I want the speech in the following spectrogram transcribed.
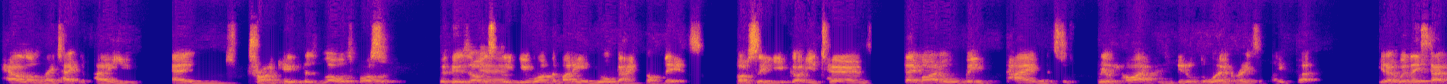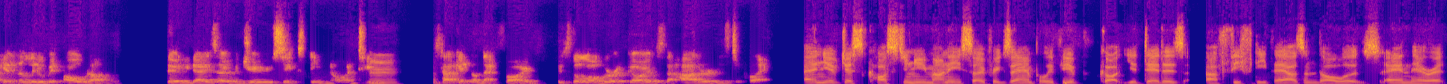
how long they take to pay you, and try and keep it as low as possible because obviously yeah. you want the money in your bank, not theirs. Obviously, you've got your terms. They might all be paying it's just really high because you did all the work recently. But, you know, when they start getting a little bit older, 30 days overdue, 60, 90, mm. start getting on that phone because the longer it goes, the harder it is to collect. And you've just costing you money. So, for example, if you've got your debtors are $50,000 and they're at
